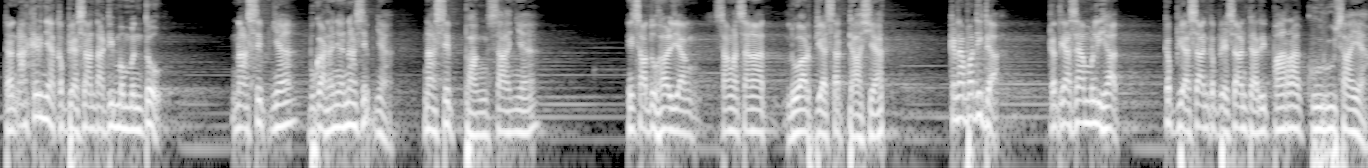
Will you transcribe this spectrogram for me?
Dan akhirnya kebiasaan tadi membentuk nasibnya, bukan hanya nasibnya, nasib bangsanya. Ini satu hal yang sangat-sangat luar biasa dahsyat. Kenapa tidak? Ketika saya melihat kebiasaan-kebiasaan dari para guru saya.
